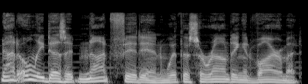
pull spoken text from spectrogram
Not only does it not fit in with the surrounding environment,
